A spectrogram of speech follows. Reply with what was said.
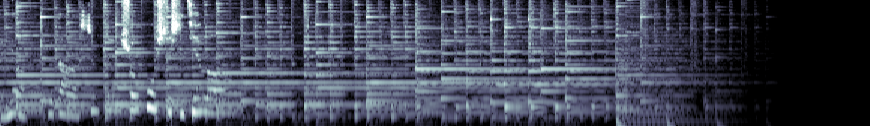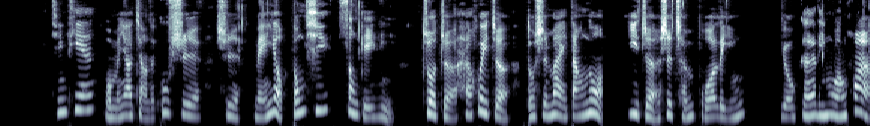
朋友，又到了苏菲说故事时间喽！今天我们要讲的故事是《没有东西送给你》，作者和绘者都是麦当诺，译者是陈柏霖，由格林文化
